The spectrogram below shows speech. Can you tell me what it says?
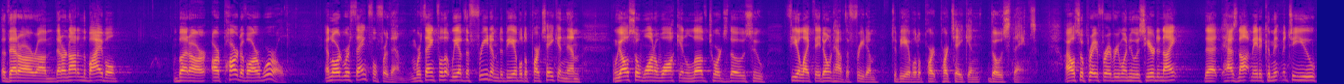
that are, um, that are not in the Bible, but are, are part of our world. And Lord, we're thankful for them. And we're thankful that we have the freedom to be able to partake in them. And we also want to walk in love towards those who feel like they don't have the freedom to be able to part- partake in those things. I also pray for everyone who is here tonight that has not made a commitment to you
